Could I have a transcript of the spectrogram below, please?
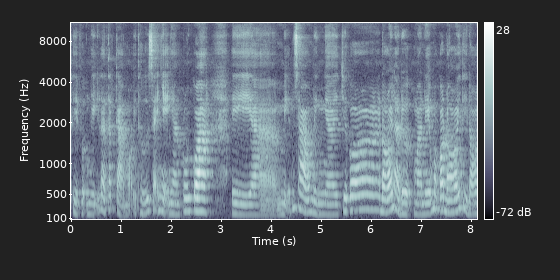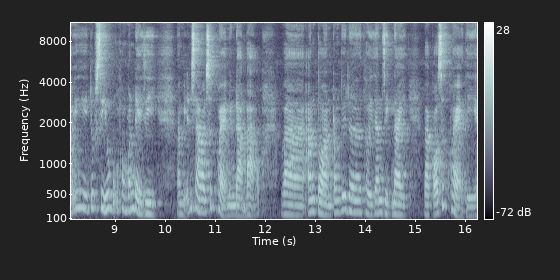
thì Phượng nghĩ là tất cả mọi thứ sẽ nhẹ nhàng trôi qua. Thì à, miễn sao mình à, chưa có đói là được mà nếu mà có đói thì đói chút xíu cũng không vấn đề gì à, miễn sao sức khỏe mình đảm bảo và an toàn trong cái ờ, thời gian dịch này. Và có sức khỏe thì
